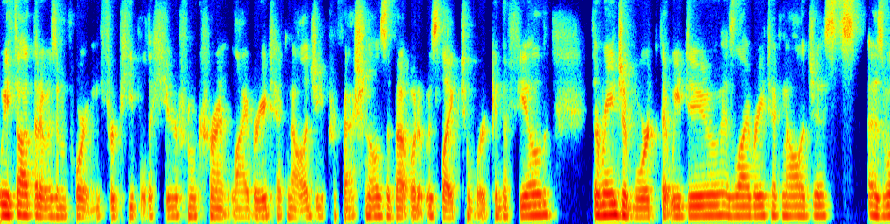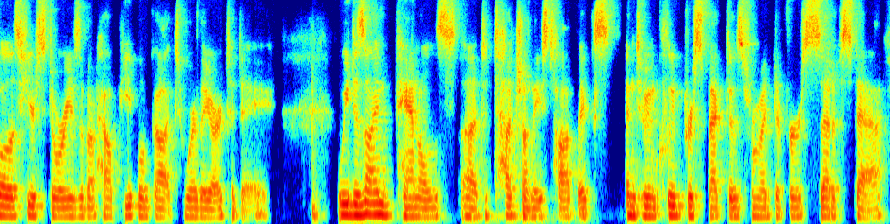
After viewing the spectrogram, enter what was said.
we thought that it was important for people to hear from current library technology professionals about what it was like to work in the field, the range of work that we do as library technologists, as well as hear stories about how people got to where they are today. We designed panels uh, to touch on these topics and to include perspectives from a diverse set of staff,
